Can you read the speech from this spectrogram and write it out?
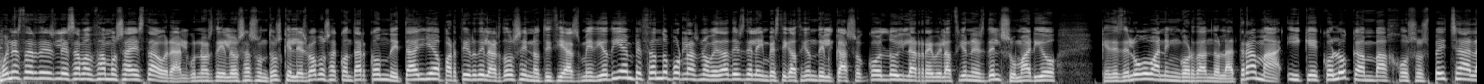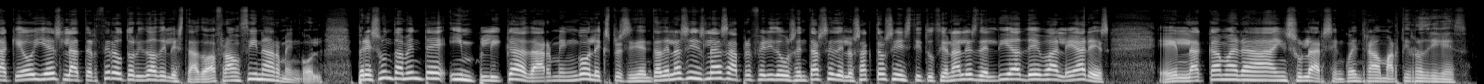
Buenas tardes, les avanzamos a esta hora algunos de los asuntos que les vamos a contar con detalle a partir de las 12 en Noticias Mediodía, empezando por las novedades de la investigación del caso Coldo y las revelaciones del sumario que desde luego van engordando la trama y que colocan bajo sospecha a la que hoy es la tercera autoridad del Estado, a Francina Armengol. Presuntamente implicada, Armengol, expresidenta de las Islas, ha preferido ausentarse de los actos institucionales del Día de Baleares. En la Cámara Insular se encuentra Martí Rodríguez.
